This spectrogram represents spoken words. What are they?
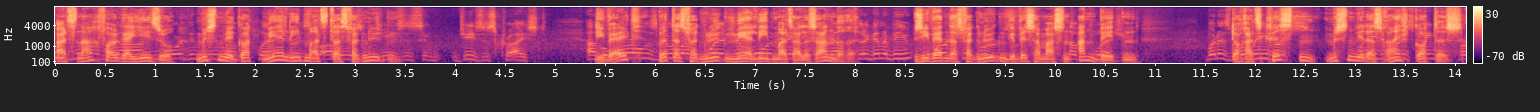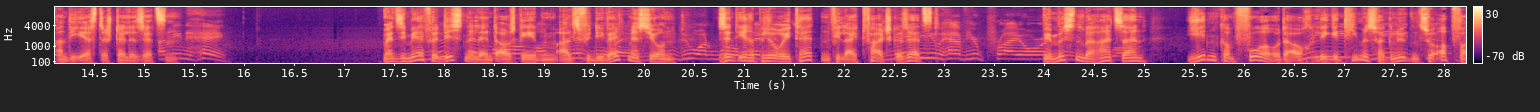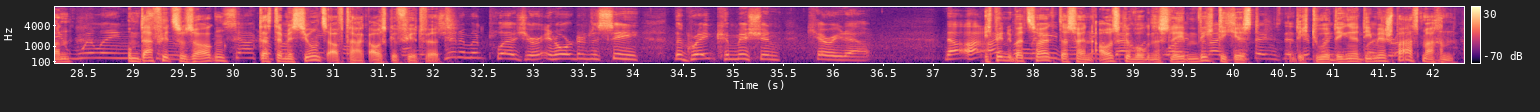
Als Nachfolger Jesu müssen wir Gott mehr lieben als das Vergnügen. Die Welt wird das Vergnügen mehr lieben als alles andere. Sie werden das Vergnügen gewissermaßen anbeten. Doch als Christen müssen wir das Reich Gottes an die erste Stelle setzen. Wenn Sie mehr für Disneyland ausgeben als für die Weltmission, sind Ihre Prioritäten vielleicht falsch gesetzt. Wir müssen bereit sein, jeden Komfort oder auch legitimes Vergnügen zu opfern, um dafür zu sorgen, dass der Missionsauftrag ausgeführt wird. Ich bin überzeugt, dass ein ausgewogenes Leben wichtig ist und ich tue Dinge, die mir Spaß machen.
